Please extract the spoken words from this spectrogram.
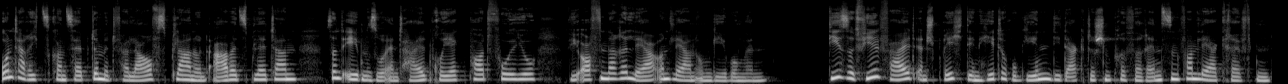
Unterrichtskonzepte mit Verlaufsplan und Arbeitsblättern sind ebenso ein Projektportfolio wie offenere Lehr- und Lernumgebungen. Diese Vielfalt entspricht den heterogenen didaktischen Präferenzen von Lehrkräften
